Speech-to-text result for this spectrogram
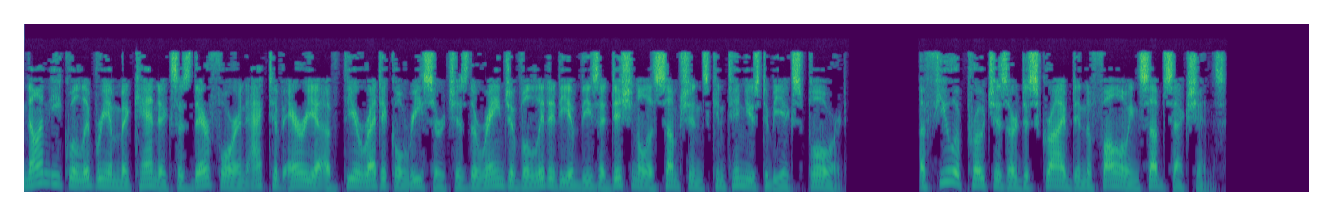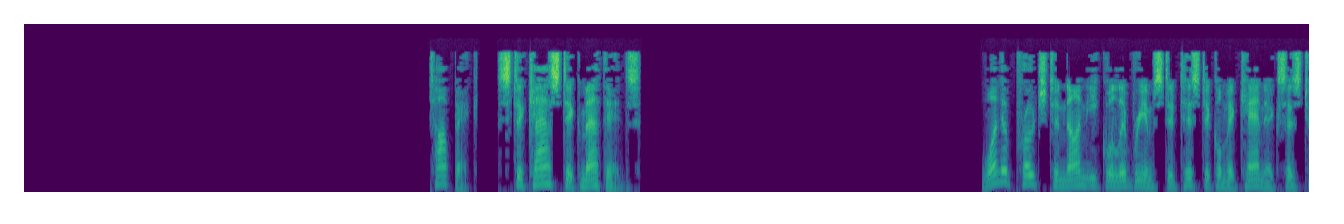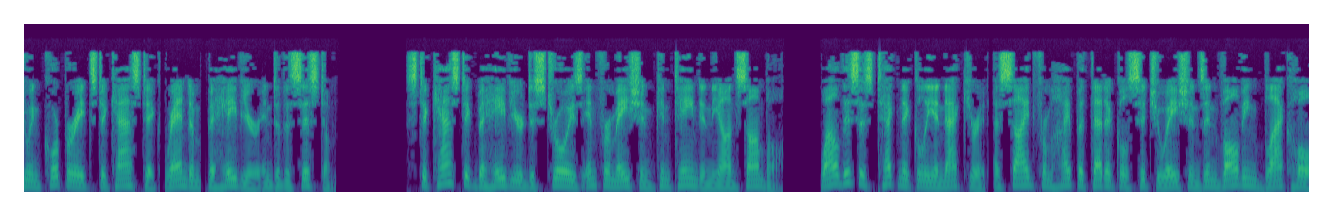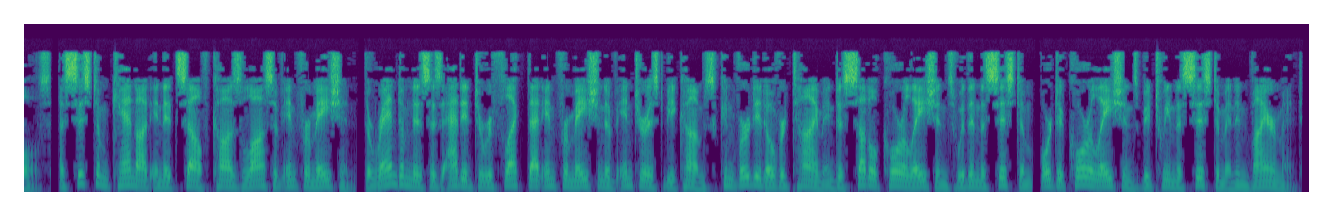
Non-equilibrium mechanics is therefore an active area of theoretical research as the range of validity of these additional assumptions continues to be explored. A few approaches are described in the following subsections. Topic: Stochastic methods One approach to non-equilibrium statistical mechanics is to incorporate stochastic random behavior into the system. Stochastic behavior destroys information contained in the ensemble. While this is technically inaccurate aside from hypothetical situations involving black holes, a system cannot in itself cause loss of information, the randomness is added to reflect that information of interest becomes converted over time into subtle correlations within the system, or to correlations between the system and environment.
